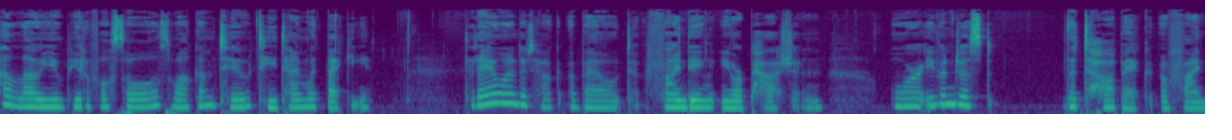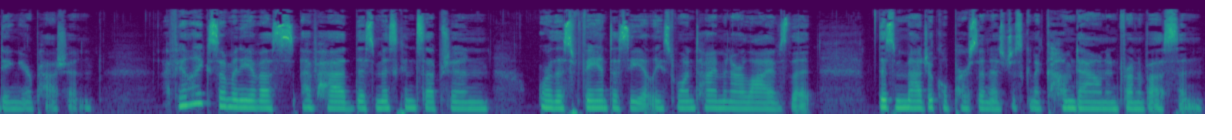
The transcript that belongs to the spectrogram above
Hello, you beautiful souls. Welcome to Tea Time with Becky. Today, I wanted to talk about finding your passion, or even just the topic of finding your passion. I feel like so many of us have had this misconception or this fantasy, at least one time in our lives, that this magical person is just going to come down in front of us and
